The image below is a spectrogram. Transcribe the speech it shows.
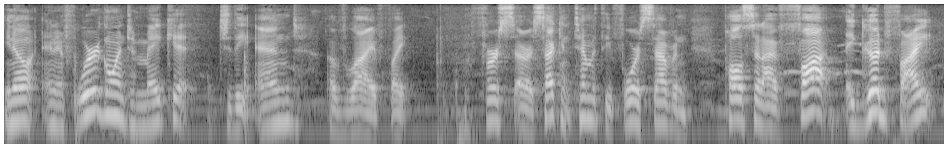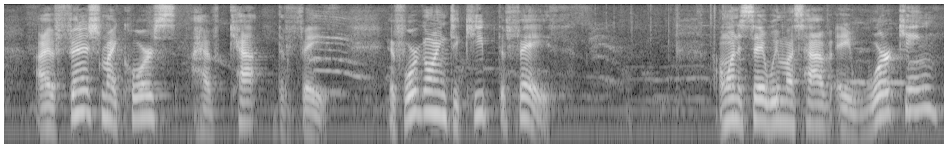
You know, and if we're going to make it to the end of life, like first or second Timothy 4 7, Paul said, I have fought a good fight, I have finished my course, I have kept the faith. If we're going to keep the faith, I want to say we must have a working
